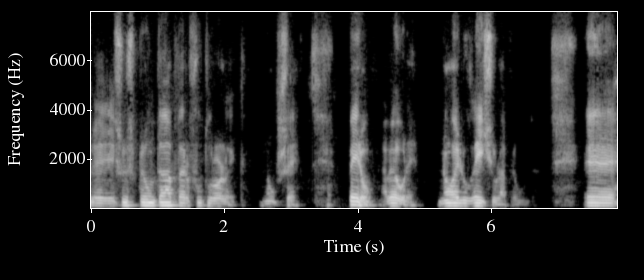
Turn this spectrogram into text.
eh, això és preguntar per futuròleg, no ho sé. Però, a veure, no eludeixo la pregunta. Eh,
